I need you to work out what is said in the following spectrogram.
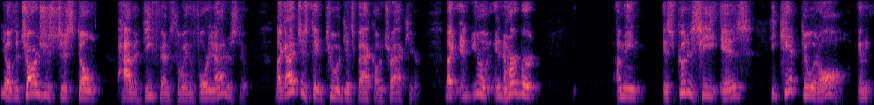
you know, the Chargers just don't have a defense the way the 49ers do. Like, I just think Tua gets back on track here. Like, you know, in Herbert, I mean, as good as he is, he can't do it all. And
